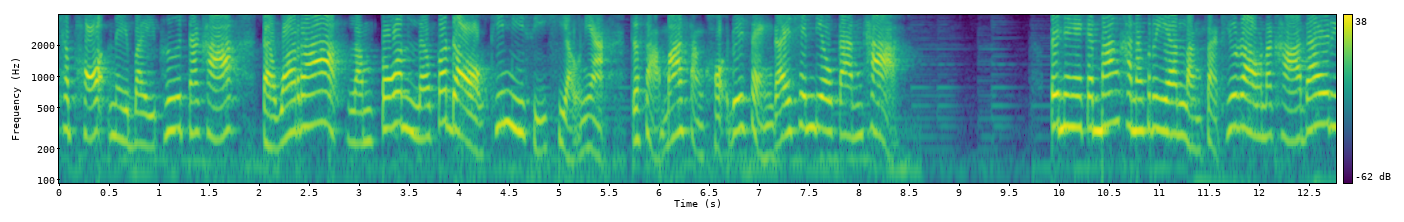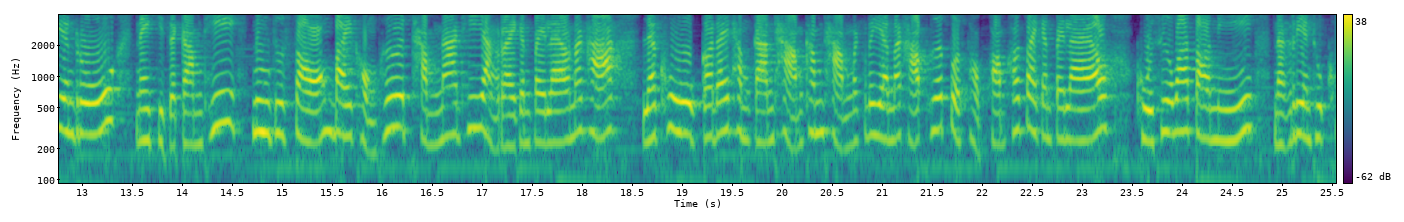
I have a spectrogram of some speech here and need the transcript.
เฉพาะในใบพืชนะคะ แต่ว่ารากลำต้นแล้วก็ดอกที่มีสีเขียวเนี่ย จะสามารถสังเคราะห์ด้วยแสงได้เช่นเดียวกันค่ะ เป็นยังไงกันบ้างคะนักเรียนหลังจากที่เรานะคะได้เรียนรู้ในกิจกรรมที่ 1.2 ใบของพืชทำหน้าที่อย่างไรกันไปแล้วนะคะ และครูก็ได้ทำการถามคำถามนักเรียนนะคะ เพื่อตรวจสอบความเข้าใจกันไปแล้ว ครูเชื่อว่าตอนนี้นักเรียนทุกค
